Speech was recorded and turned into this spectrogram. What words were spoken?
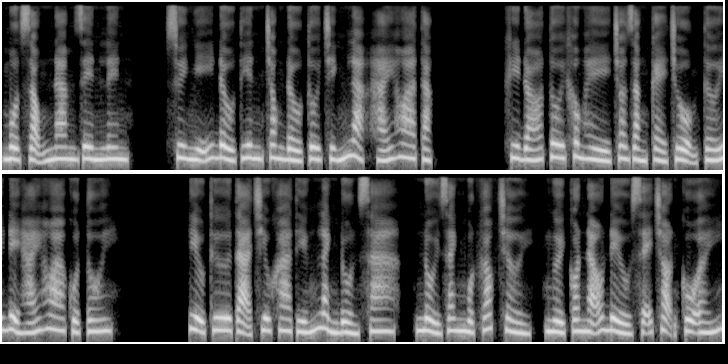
Một giọng nam rên lên, suy nghĩ đầu tiên trong đầu tôi chính là hái hoa tặc. Khi đó tôi không hề cho rằng kẻ trộm tới để hái hoa của tôi. Tiểu thư tạ chiêu kha tiếng lành đồn xa, nổi danh một góc trời, người con não đều sẽ chọn cô ấy.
